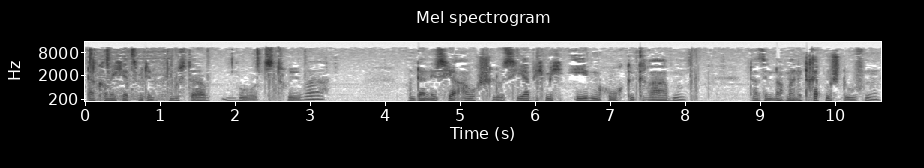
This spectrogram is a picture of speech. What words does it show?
Da komme ich jetzt mit den Booster Boots drüber. Und dann ist hier auch Schluss. Hier habe ich mich eben hochgegraben. Da sind noch meine Treppenstufen.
